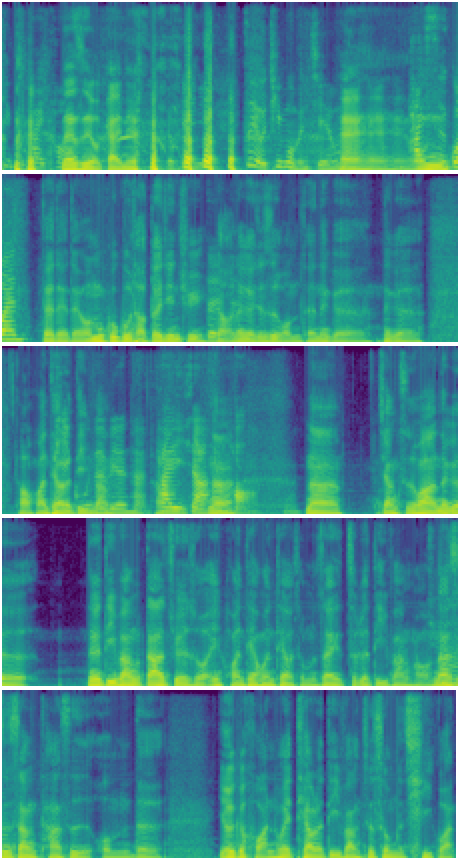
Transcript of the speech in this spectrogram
屁股太痛，那是有概念，有概念。这有听我们节目，拍四关。对对对，我们股骨头对进去，哦，那个就是我们的那个那个好环跳的地方，那边拍一下很好。那讲实话，那个那个地方，大家觉得说，哎，环跳环跳，怎么在这个地方？哈，那事实上它是我们的有一个环会跳的地方，就是我们的气管。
